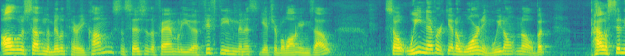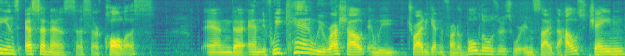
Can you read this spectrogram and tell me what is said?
All of a sudden, the military comes and says to the family, You have 15 minutes to get your belongings out. So we never get a warning. We don't know. But Palestinians SMS us or call us. And, uh, and if we can, we rush out and we try to get in front of bulldozers. We're inside the house, chained.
